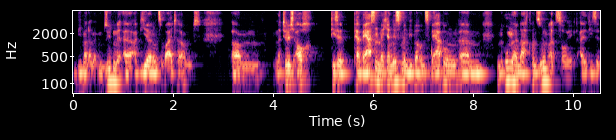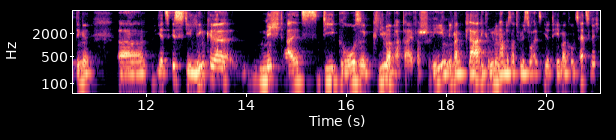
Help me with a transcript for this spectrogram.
wie man damit im Süden äh, agieren und so weiter. Und ähm, natürlich auch diese perversen Mechanismen, wie bei uns Werbung ähm, einen Hunger nach Konsum erzeugt, all diese Dinge. Äh, jetzt ist die Linke nicht als die große Klimapartei verschrien. Ich meine, klar, die Grünen haben das natürlich so als ihr Thema grundsätzlich.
